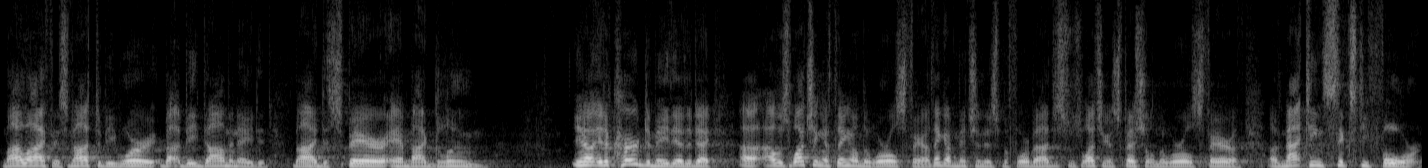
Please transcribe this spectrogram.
My life is not to be worried, but be dominated by despair and by gloom. You know, it occurred to me the other day. Uh, I was watching a thing on the World's Fair. I think I've mentioned this before, but I just was watching a special on the World's Fair of, of 1964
